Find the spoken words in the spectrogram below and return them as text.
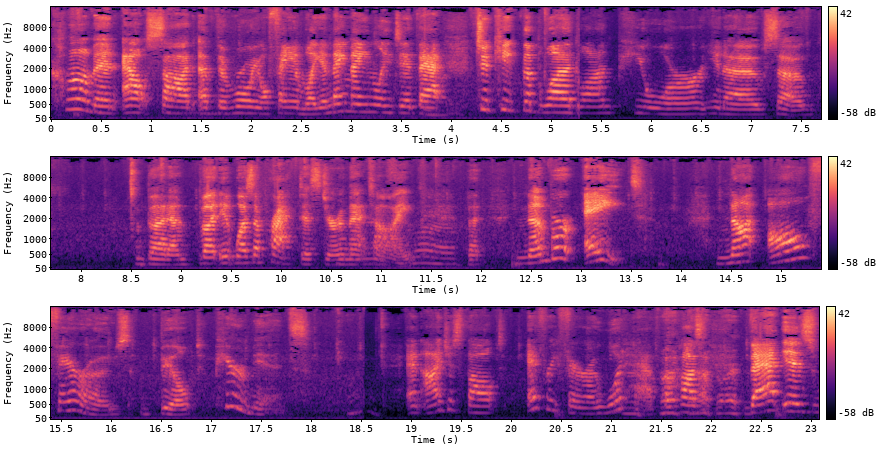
common outside of the royal family, and they mainly did that to keep the bloodline pure, you know. So, but um, but it was a practice during that time. But number eight, not all pharaohs built pyramids, and I just thought every pharaoh would have because that is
